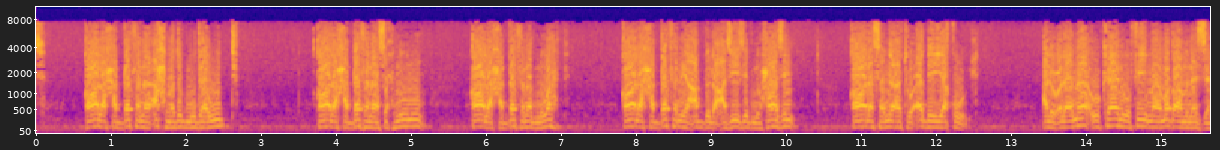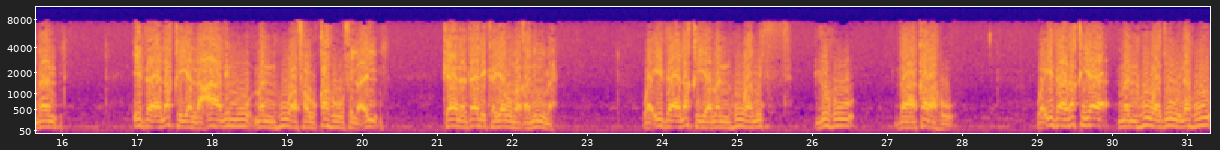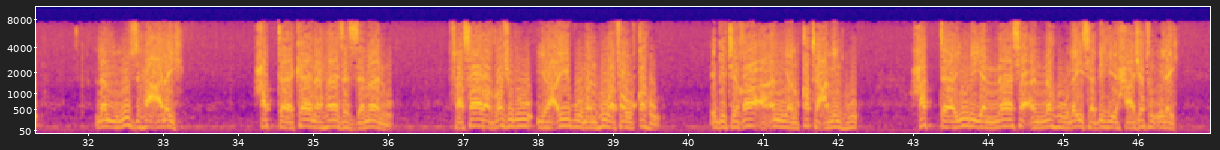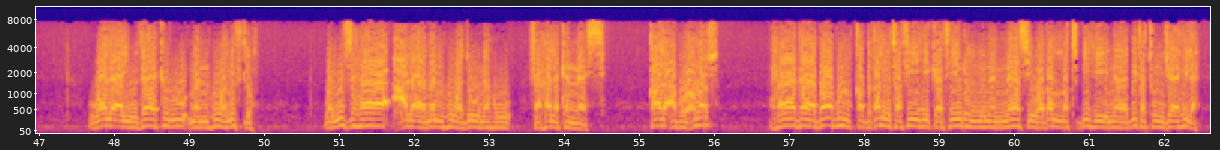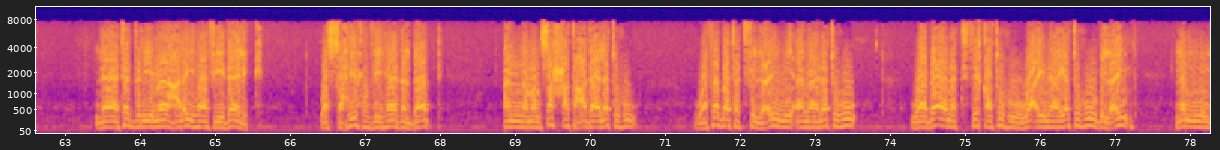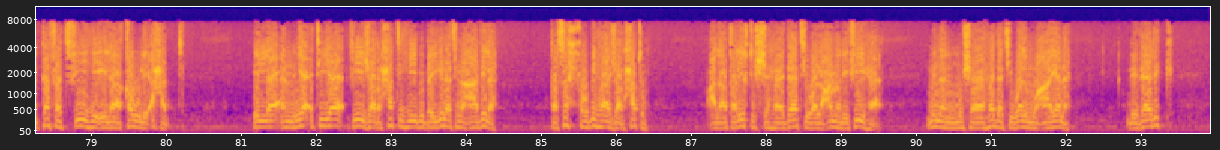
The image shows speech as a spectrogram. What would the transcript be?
قال حدثنا أحمد بن داود قال حدثنا سحنون قال حدثنا ابن وهب قال حدثني عبد العزيز بن حازم قال سمعت أبي يقول العلماء كانوا فيما مضى من الزمان إذا لقي العالم من هو فوقه في العلم كان ذلك يوم غنيمة. وإذا لقي من هو مثله ذاكره وإذا لقي من هو دونه لم يزه عليه حتى كان هذا الزمان فصار الرجل يعيب من هو فوقه. ابتغاء أن ينقطع منه حتى يري الناس أنه ليس به حاجة إليه ولا يذاكر من هو مثله ويزهى على من هو دونه فهلك الناس. قال أبو عمر هذا باب قد غلط فيه كثير من الناس وضلت به نابتة جاهلة لا تدري ما عليها في ذلك. والصحيح في هذا الباب أن من صحت عدالته وثبتت في العلم أمانته وبانت ثقته وعنايته بالعلم لم يلتفت فيه إلى قول أحد إلا أن يأتي في جرحته ببينة عادلة تصح بها جرحته على طريق الشهادات والعمل فيها من المشاهدة والمعاينة لذلك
